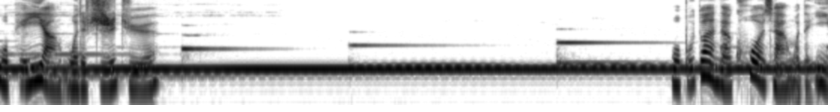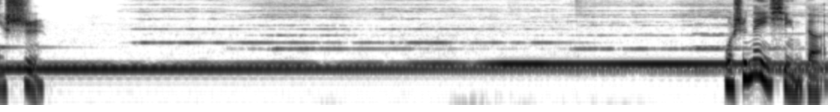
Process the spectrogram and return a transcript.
我培养我的直觉。我不断的扩展我的意识。我是内省的、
